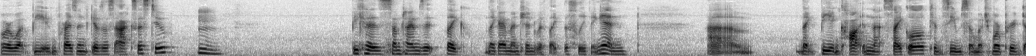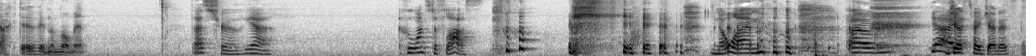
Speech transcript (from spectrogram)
or what being present gives us access to. Mm. Because sometimes it like like I mentioned with like the sleeping in um like being caught in that cycle can seem so much more productive in the moment. That's true. Yeah. Who wants to floss? no one. um, Yeah, just hygienists.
